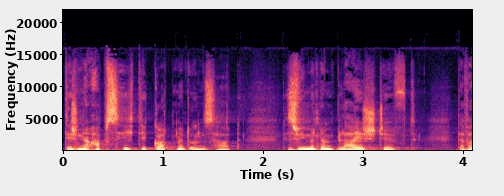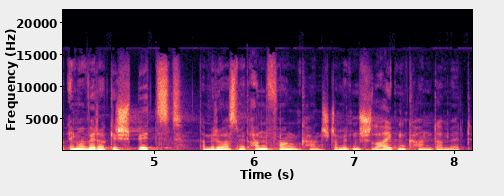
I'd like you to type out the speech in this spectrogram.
Das ist eine Absicht, die Gott mit uns hat. Das ist wie mit einem Bleistift. Der wird immer wieder gespitzt, damit du was mit anfangen kannst, damit du schreiben kannst damit.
